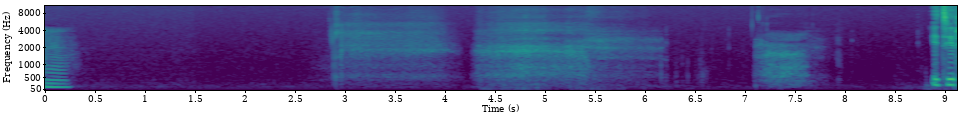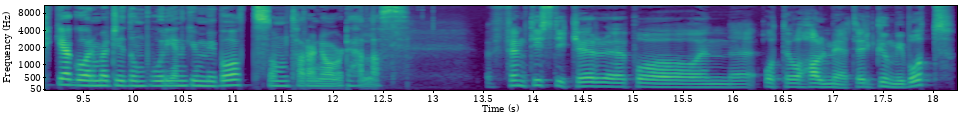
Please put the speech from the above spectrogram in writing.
Mm. I Tyrkia går Majid om bord i en gummibåt som tar han over til Hellas. 50 stykker eh, på en eh, 8,5 meter gummibåt.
